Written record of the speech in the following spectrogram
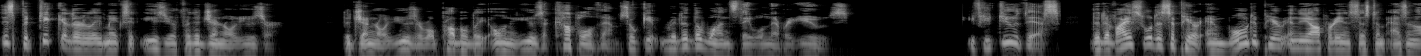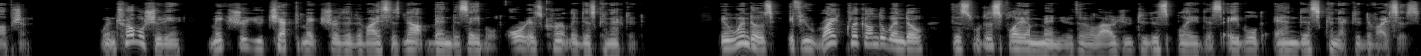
This particularly makes it easier for the general user. The general user will probably only use a couple of them, so get rid of the ones they will never use. If you do this, the device will disappear and won't appear in the operating system as an option. When troubleshooting, make sure you check to make sure the device has not been disabled or is currently disconnected. In Windows, if you right click on the window, this will display a menu that allows you to display disabled and disconnected devices.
